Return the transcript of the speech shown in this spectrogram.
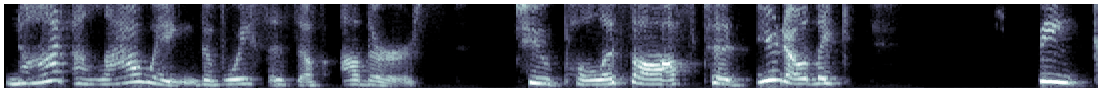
not allowing the voices of others to pull us off to, you know, like think.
